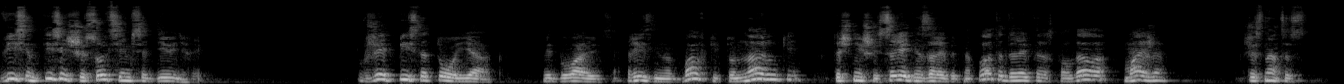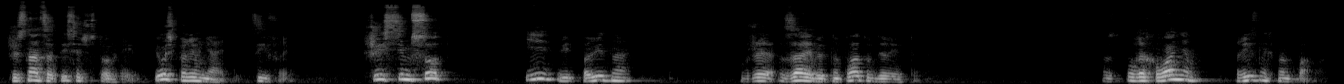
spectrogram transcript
8679 гривень. Вже після того, як відбуваються різні надбавки, то на руки, точніше, середня заробітна плата директора складала майже 16, 16 тисяч 100 гривень. І ось порівняйте цифри 6700 і, відповідно, вже заробітну плату директора з урахуванням різних надбавок.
